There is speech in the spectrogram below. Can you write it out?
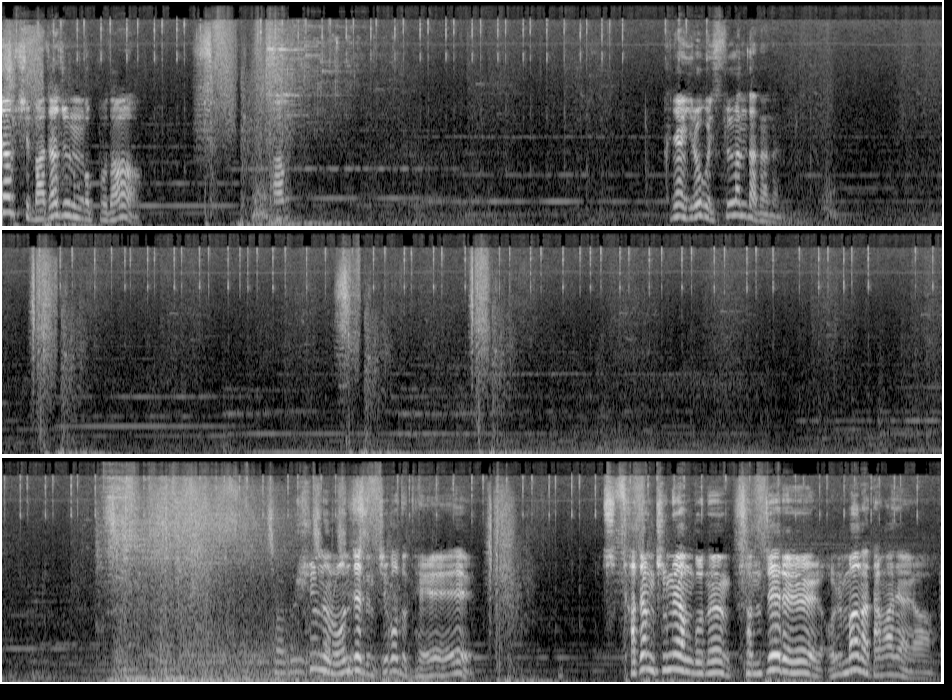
쓸데없이 맞아주는 것보다. 아. 그냥 이러고 있을란다 나는. 큐는 언제든 찍어도 돼. 가장 중요한 거는 견제를 얼마나 당하냐야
